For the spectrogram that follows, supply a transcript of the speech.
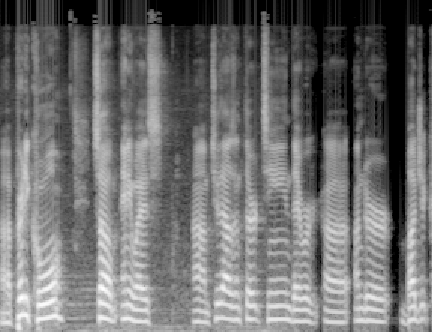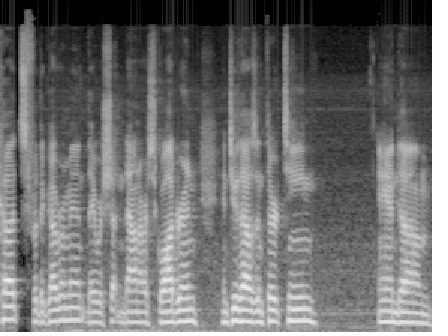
uh, pretty cool. So, anyways. Um, 2013, they were uh, under budget cuts for the government. They were shutting down our squadron in 2013 and um,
